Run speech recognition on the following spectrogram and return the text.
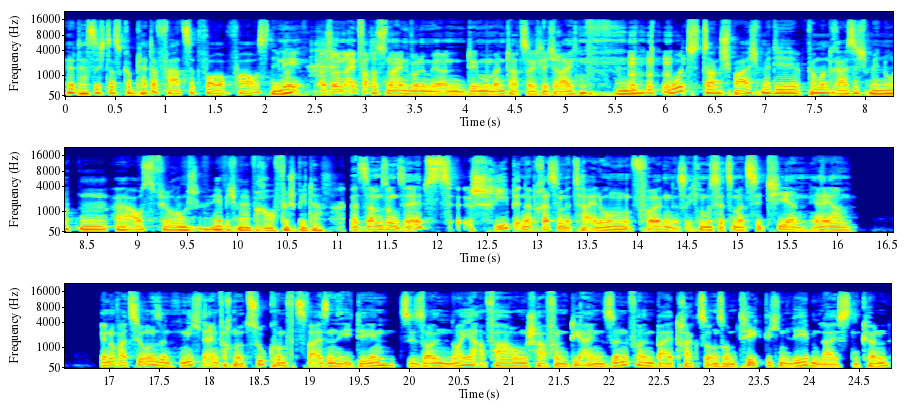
dass ich das komplette Fazit vor, vorausnehme? Nee, also ein einfaches Nein würde mir in dem Moment tatsächlich reichen. Mhm. Gut, dann spare ich mir die 35 Minuten äh, Ausführung, hebe ich mir einfach auf für später. Samsung selbst schrieb in der Pressemitteilung Folgendes, ich muss jetzt mal zitieren. Ja, ja, Innovationen sind nicht einfach nur zukunftsweisende Ideen, sie sollen neue Erfahrungen schaffen, die einen sinnvollen Beitrag zu unserem täglichen Leben leisten können,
